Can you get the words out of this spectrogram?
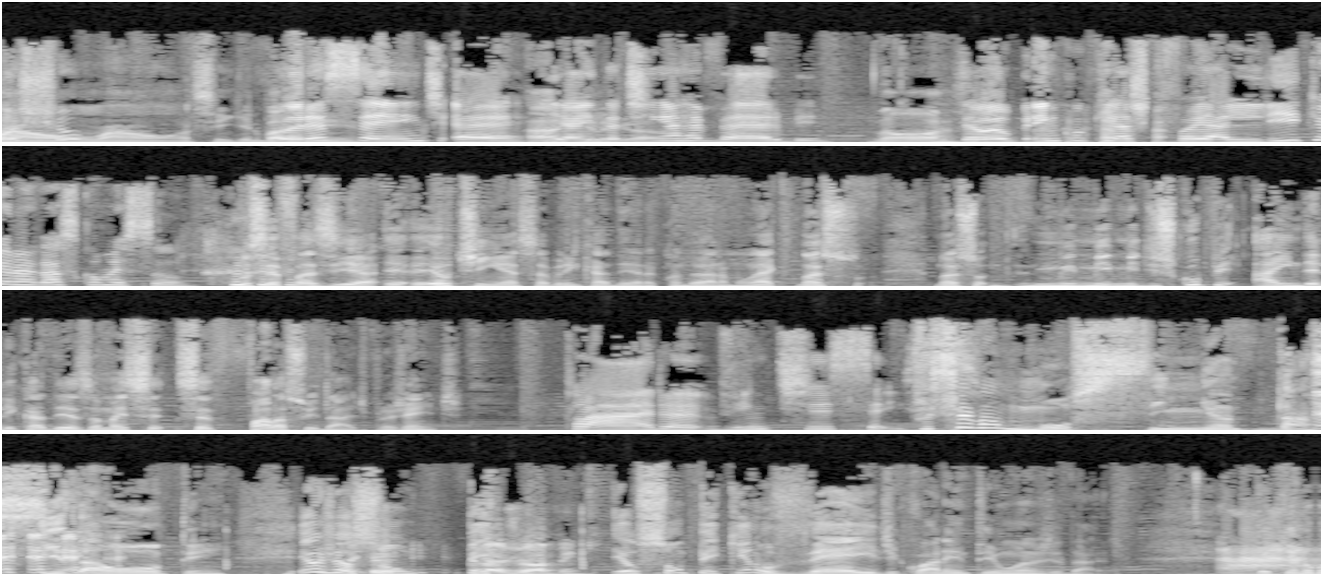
roxo, uau, uau, assim, aquele fluorescente, é, Ah, e ainda legal. tinha reverb. Nossa. Então eu brinco que acho que foi ali que o negócio começou. Você fazia. Eu, eu tinha essa brincadeira quando eu era moleque. Nós, nós me, me- me desculpe a indelicadeza, mas você fala a sua idade pra gente? Claro, 26. Você é uma mocinha nascida ontem. Eu já sou um, Pequena jovem. eu sou um pequeno velho de 41 anos de idade. Ah, Pequeno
